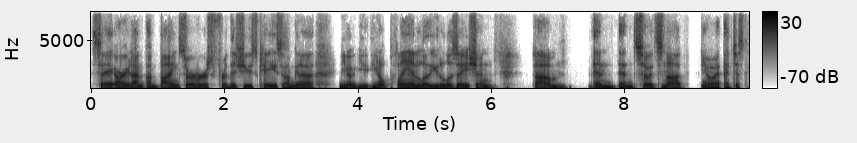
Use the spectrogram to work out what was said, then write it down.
say, "All right, I'm I'm buying servers for this use case. I'm going to, you know, you, you don't plan low utilization." Um, and and so it's not you know I, just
